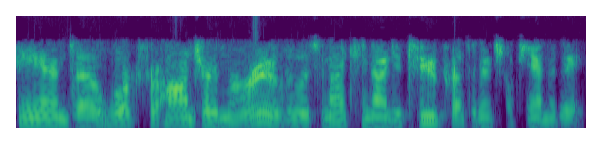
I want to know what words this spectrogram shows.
and uh, worked for Andre Marrou, who was a 1992 presidential candidate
